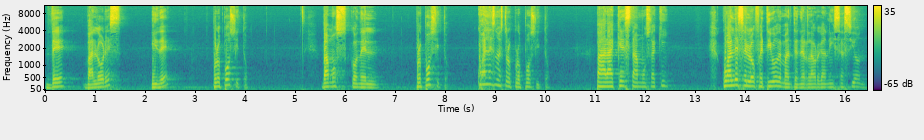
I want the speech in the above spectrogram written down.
de valores y de propósito. Vamos con el propósito. ¿Cuál es nuestro propósito? ¿Para qué estamos aquí? ¿Cuál es el objetivo de mantener la organización?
